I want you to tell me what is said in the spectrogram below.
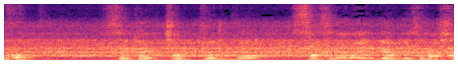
世界チャンピオンもさすがの演技を見せました。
